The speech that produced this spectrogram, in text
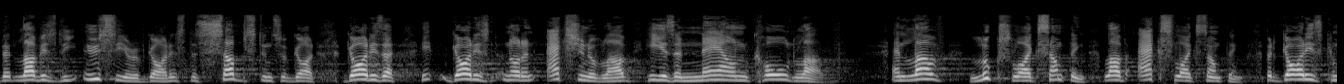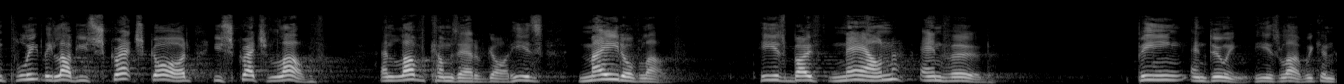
that love is the ousia of God. It's the substance of God. God is, a, God is not an action of love. He is a noun called love. And love looks like something. Love acts like something. But God is completely love. You scratch God, you scratch love. And love comes out of God. He is made of love. He is both noun and verb. Being and doing. He is love. We can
